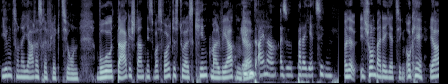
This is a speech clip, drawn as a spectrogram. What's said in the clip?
irgendeiner Jahresreflexion, wo da gestanden ist, was wolltest du als Kind mal werden, gell? Irgendeiner, also bei der jetzigen. Oder schon bei der jetzigen. Okay, ja.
